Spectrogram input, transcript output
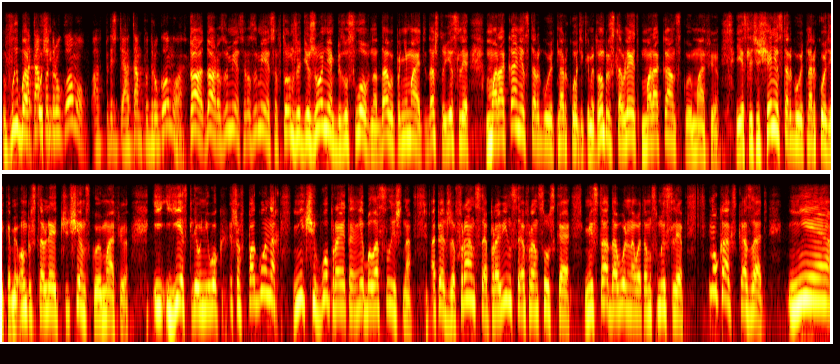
выбор... А там очень... по-другому? А, подождите, а там по-другому? Да, да, разумеется разумеется, разумеется, в том же Дижоне, безусловно, да, вы понимаете, да, что если марокканец торгует наркотиками, то он представляет марокканскую мафию. Если чеченец торгует наркотиками, он представляет чеченскую мафию. И если у него крыша в погонах, ничего про это не было слышно. Опять же, Франция, провинция французская, места довольно в этом смысле, ну, как сказать, не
